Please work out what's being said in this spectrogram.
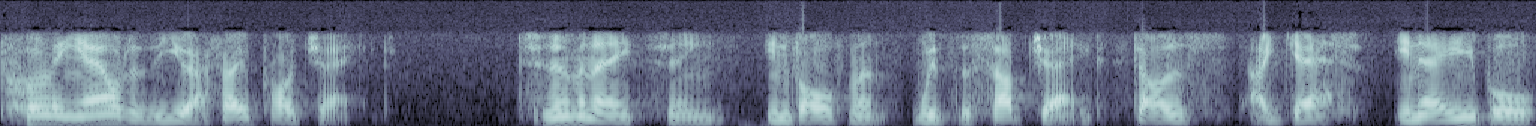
pulling out of the UFO project, terminating involvement with the subject, does, I guess, enable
